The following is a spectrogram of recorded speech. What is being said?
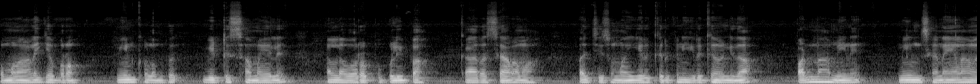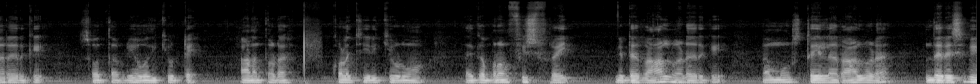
ரொம்ப நாளைக்கு அப்புறம் மீன் குழம்பு வீட்டு சமையல் நல்ல உரப்பு புளிப்பா கார சாரமாக வச்சு சும்மா இருக்கு இருக்குன்னு இருக்க வேண்டிதான் பண்ணா மீன் மீன் சினையெல்லாம் வேறு இருக்குது சோத்தை அப்படியே ஒதுக்கி விட்டு ஆனத்தோட குழச்சி இறுக்கி விடுவோம். அதுக்கப்புறம் ஃபிஷ் ஃப்ரை கிட்ட இறால் வடை இருக்குது நம்ம ஊர் ஸ்டைலில் இறால் வடை. இந்த ரெசிபி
